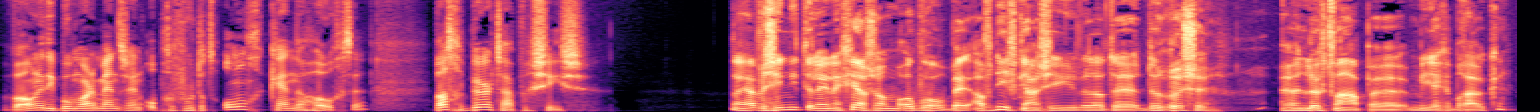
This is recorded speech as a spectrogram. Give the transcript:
wonen. Die bombardementen zijn opgevoerd tot ongekende hoogte. Wat gebeurt daar precies? Nou ja, we zien niet alleen in Gerson, maar ook bijvoorbeeld bij Avdivka zien we dat de, de Russen hun luchtwapen meer gebruiken.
